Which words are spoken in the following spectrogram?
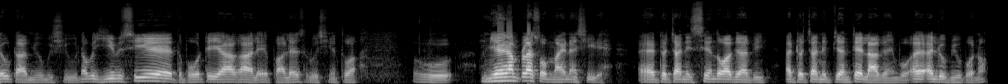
လောက်တာမျိုးမရှိဘူးနောက်ပြီးရေမဆေးရဲ့သဘောတရားကလည်းဘာလဲဆိုလို့ရှိရင်သူကဟိုအများရန် plus or minus ရှိတယ်အဲတော့ကြာနေဆင်းသွားပြပြီးအဲတော့ကြာနေပြန်တက်လာပြန်ပေါ့အဲအဲ့လိုမျိုးပေါ့နော်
